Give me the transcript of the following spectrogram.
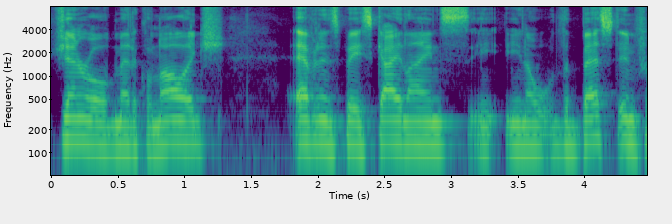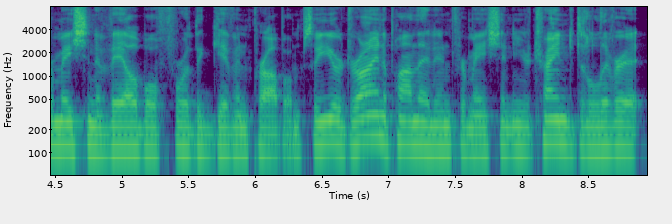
general medical knowledge, evidence-based guidelines, you know, the best information available for the given problem. So you're drawing upon that information, and you're trying to deliver it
